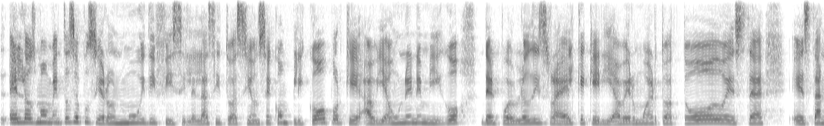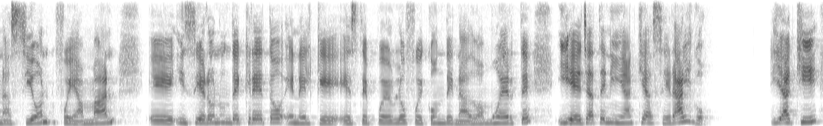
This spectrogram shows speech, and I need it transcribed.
En los momentos se pusieron muy difíciles, la situación se complicó porque había un enemigo del pueblo de Israel que quería ver muerto a toda esta, esta nación, fue Amán. Eh, hicieron un decreto en el que este pueblo fue condenado a muerte y ella tenía que hacer algo. Y aquí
